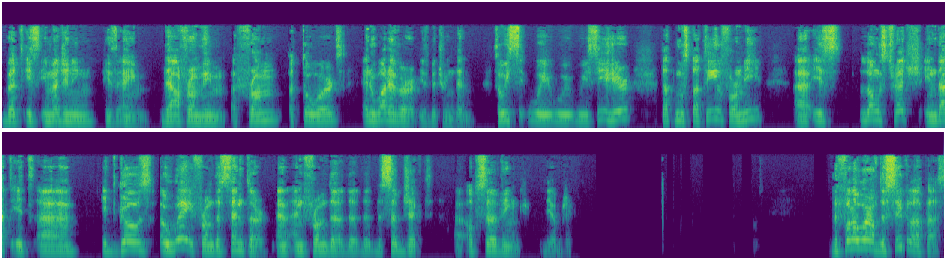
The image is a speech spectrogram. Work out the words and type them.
but is imagining his aim. They are from him a from, a towards, and whatever is between them. So we see, we, we, we see here that mustatil for me uh, is long stretch in that it, uh, it goes away from the center and, and from the, the, the, the subject uh, observing the object. The follower of the circular path,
